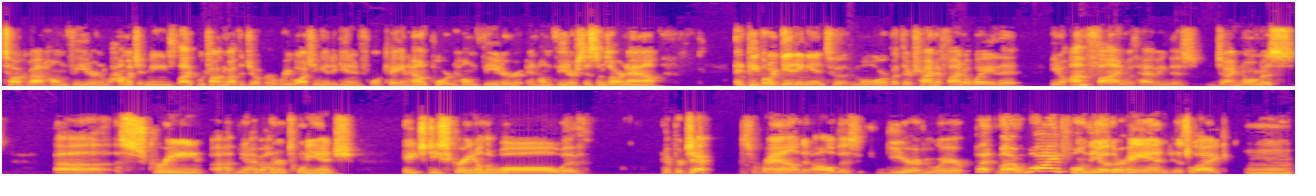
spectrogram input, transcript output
talk about home theater and how much it means. Like we're talking about the Joker, rewatching it again in 4K, and how important home theater and home theater systems are now. And people are getting into it more, but they're trying to find a way that you know I'm fine with having this ginormous uh, screen. Uh, you know, have a 120 inch HD screen on the wall with a projector around and all this gear everywhere. But my wife, on the other hand, is like, mm,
